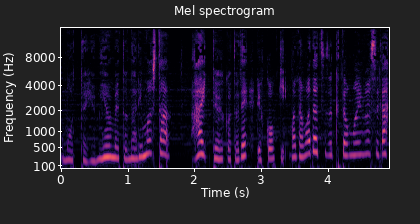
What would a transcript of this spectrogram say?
思った弓嫁となりました。はいということで旅行記まだまだ続くと思いますが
